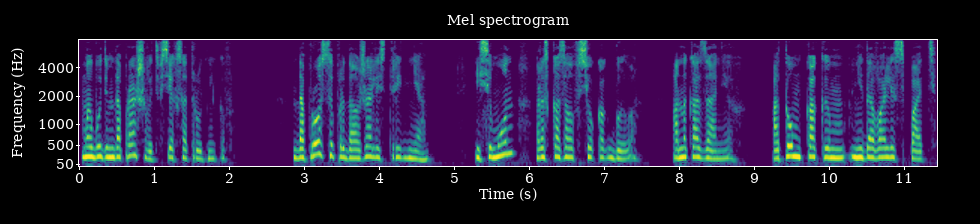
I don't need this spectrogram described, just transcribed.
Мы будем допрашивать всех сотрудников». Допросы продолжались три дня, и Симон рассказал все, как было. О наказаниях, о том, как им не давали спать,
